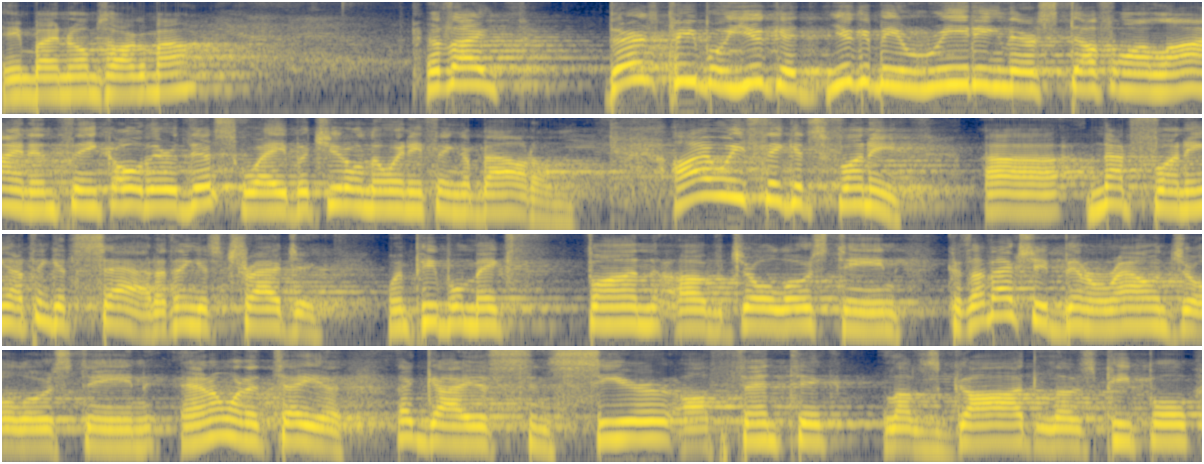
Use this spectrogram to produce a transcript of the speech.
Anybody know what I'm talking about? It's like there's people you could you could be reading their stuff online and think, oh, they're this way, but you don't know anything about them. I always think it's funny, uh, not funny. I think it's sad. I think it's tragic when people make fun of Joel Osteen because I've actually been around Joel Osteen, and I want to tell you that guy is sincere, authentic, loves God, loves people,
